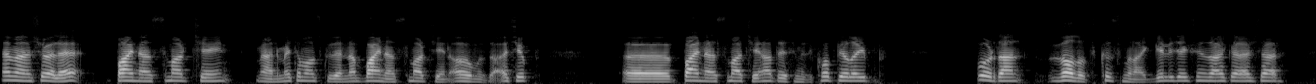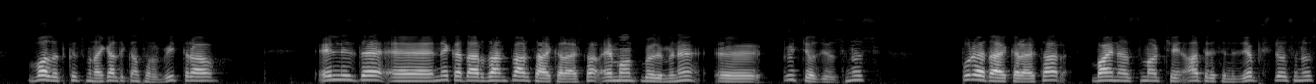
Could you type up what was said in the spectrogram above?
hemen şöyle Binance Smart Chain yani Metamask üzerinden Binance Smart Chain ağımızı açıp e, Binance Smart Chain adresimizi kopyalayıp buradan Wallet kısmına geleceksiniz arkadaşlar. Wallet kısmına geldikten sonra Withdraw Elinizde e, ne kadar zant varsa arkadaşlar amount bölümüne e, 3 yazıyorsunuz. Burada arkadaşlar Binance Smart Chain adresinizi yapıştırıyorsunuz.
